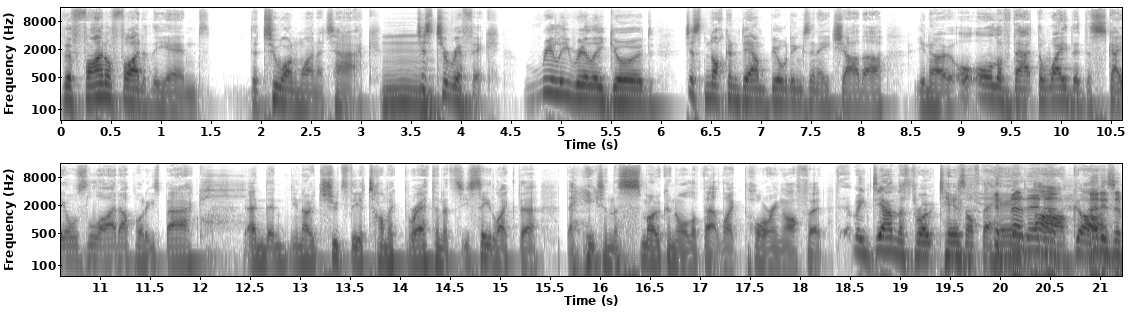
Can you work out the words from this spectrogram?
the final fight at the end, the two on one attack, Mm. just terrific. Really, really good. Just knocking down buildings and each other. You know, all, all of that. The way that the scales light up on his back, and then you know shoots the atomic breath, and it's you see like the the heat and the smoke and all of that like pouring off it. I mean, down the throat, tears off the head. That- oh that- god, that is a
